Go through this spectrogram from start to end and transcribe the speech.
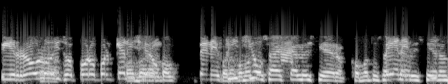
Pirro lo hizo, pero ¿por qué lo pero- hicieron? Pero- Pero ¿cómo tú sabes a- que lo hicieron? ¿Cómo tú sabes que lo hicieron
